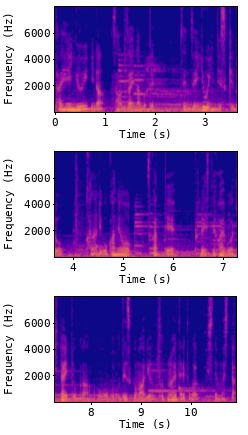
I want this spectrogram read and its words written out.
大変有意義な散財なので全然良いんですけどかなりお金を使ってプレイステ5が来たりとかこうデスク周りを整えたりとかしてました。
